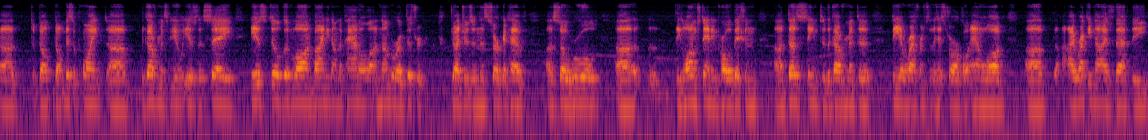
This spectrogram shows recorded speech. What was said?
uh, don't don't miss a point. Uh, the government's view is that Seay is still good law and binding on the panel. A number of district judges in this circuit have uh, so ruled. Uh, the longstanding prohibition uh, does seem to the government to be a reference to the historical analog. Uh, I recognize that the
